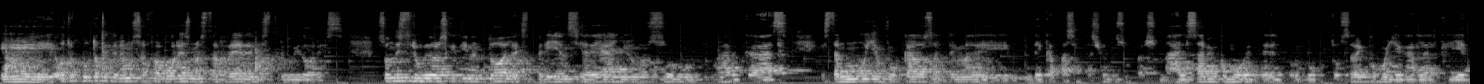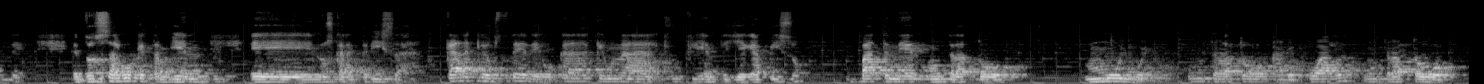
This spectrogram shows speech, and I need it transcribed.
Eh, otro punto que tenemos a favor es nuestra red de distribuidores. Son distribuidores que tienen toda la experiencia de años, son multimarcas, están muy enfocados al tema de, de capacitación de su personal, saben cómo vender el producto, saben cómo llegarle al cliente. Entonces, algo que también eh, nos caracteriza, cada que usted o cada que, una, que un cliente llegue a piso, va a tener un trato muy bueno, un trato adecuado, un trato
